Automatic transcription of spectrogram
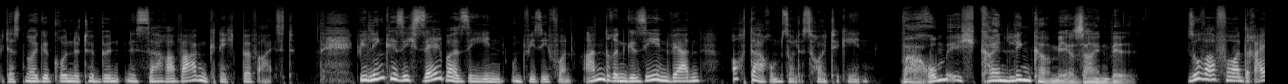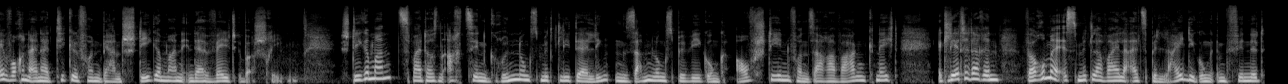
wie das neu gegründete Bündnis Sarah Wagenknecht beweist. Wie Linke sich selber sehen und wie sie von anderen gesehen werden, auch darum soll es heute gehen. Warum ich kein Linker mehr sein will. So war vor drei Wochen ein Artikel von Bernd Stegemann in der Welt überschrieben. Stegemann, 2018 Gründungsmitglied der linken Sammlungsbewegung Aufstehen von Sarah Wagenknecht, erklärte darin, warum er es mittlerweile als Beleidigung empfindet,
